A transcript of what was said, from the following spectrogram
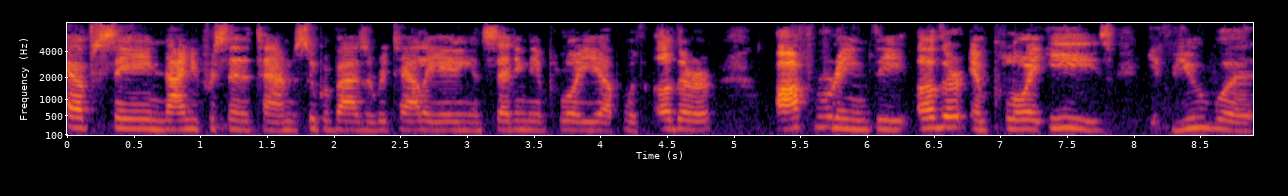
have seen ninety percent of the time the supervisor retaliating and setting the employee up with other offering the other employees if you would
